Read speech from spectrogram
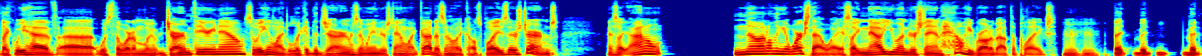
like we have, uh, what's the word I'm looking Germ theory now. So we can like look at the germs and we understand like God doesn't really cause plagues. There's germs. And it's like, I don't, no, I don't think it works that way. It's like now you understand how he brought about the plagues Mm-hmm. but but but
